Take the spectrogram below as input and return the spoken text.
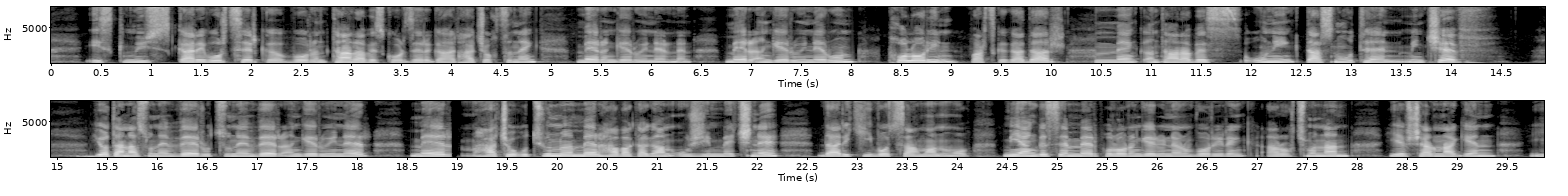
իսկ մյուս կարևոր ցերկը, որ ընդհանրապես կորձերը հաջողցնենք, մեր ընկերուիներն են։ Մեր ընկերուիներուն փոլորին վարձ կգադար մենք ընդհանրապես ունենք 18-ին մինչև 70-ին վեր 80-ին վեր ընկերուիներ մեր հաջողությունը մեր հավաքական ուժի մեջն է դարիքի ոչ սահմանումով միան գսեմ մեր բոլոր ընկերուներուն որ իրենք առողջ մնան եւ շարունակեն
